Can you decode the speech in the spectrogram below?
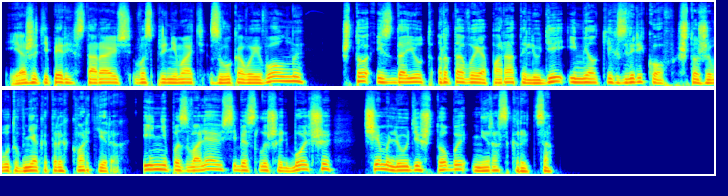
Я же теперь стараюсь воспринимать звуковые волны, что издают ротовые аппараты людей и мелких зверьков, что живут в некоторых квартирах, и не позволяю себе слышать больше, чем люди, чтобы не раскрыться.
